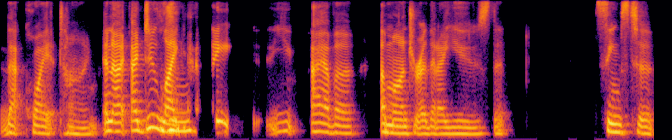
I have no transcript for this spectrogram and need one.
that quiet time and i i do like mm-hmm. I, you, I have a a mantra that I use that seems to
